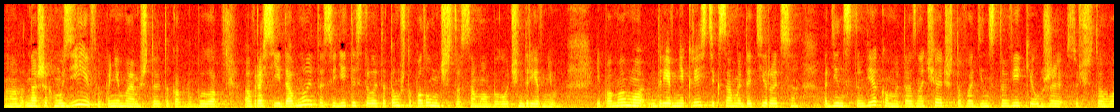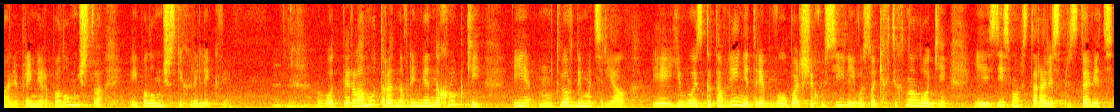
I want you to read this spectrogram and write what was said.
а, наших музеев и понимаем, что это как бы было в России давно, это свидетельствует о том, что паломничество само было очень древним. И, по-моему, древний крестик самый датируется XI веком. Это означает, что в XI веке уже существовали примеры паломничества, и паломничество паломнических реликвий. Угу. Вот, перламутр одновременно хрупкий и твердый материал и его изготовление требовало больших усилий и высоких технологий. И здесь мы старались представить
